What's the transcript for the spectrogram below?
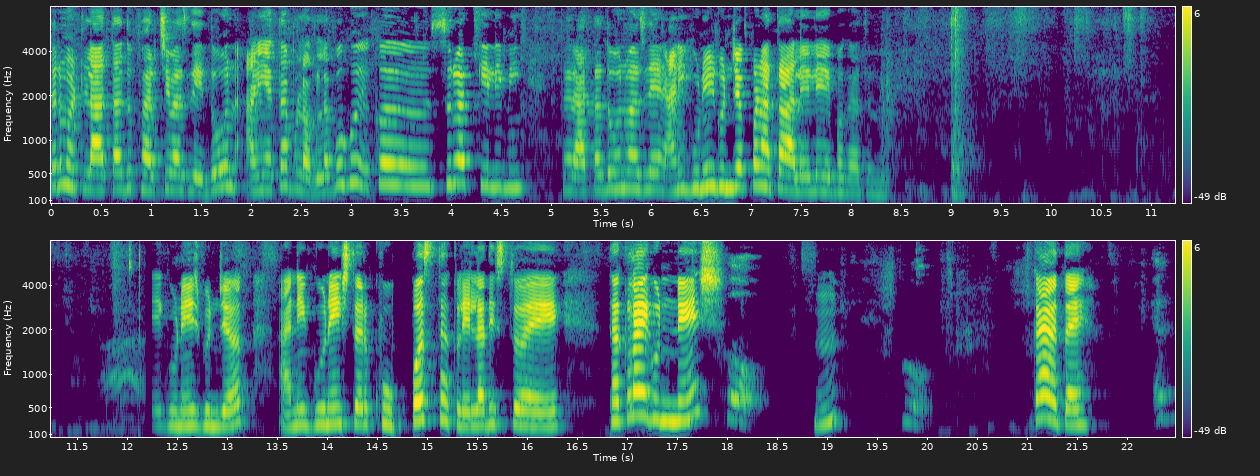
तर म्हटलं आता दुपारचे वाजले दोन आणि आता ब्लॉगला बघू क सुरुवात केली मी. तर आता दोन वाजले आणि गुणी गुंजक पण आता आलेले आहे बघा तुम्ही. हे गुणेश गुंजक आणि गुणेश तर खूपच थकलेला दिसतोय. थकलाय गुणेश हो. हं? हो. काय होत आहे एक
